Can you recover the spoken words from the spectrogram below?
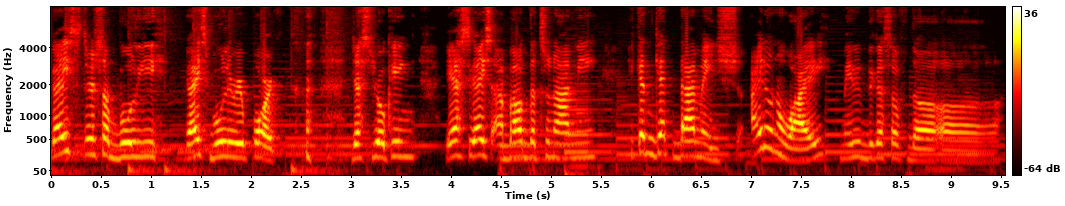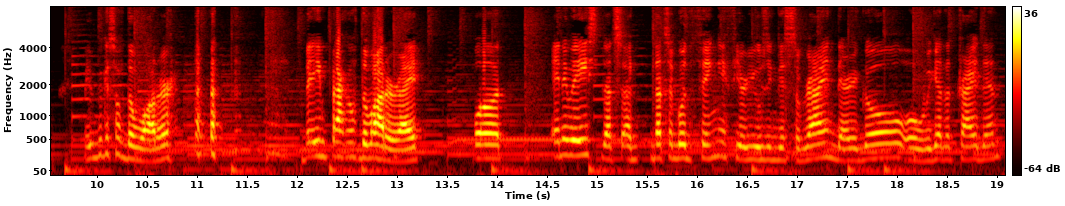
Guys, there's a bully. Guys, bully report. Just joking. Yes, guys, about the tsunami, he can get damage. I don't know why. Maybe because of the uh, maybe because of the water. the impact of the water, right? But anyways, that's a that's a good thing if you're using this to grind. There you go. Oh, we got a trident.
